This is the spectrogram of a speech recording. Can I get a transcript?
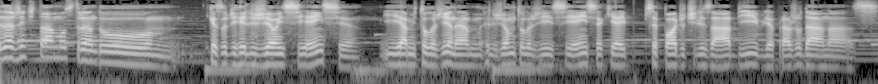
Mas a gente está mostrando hum, questão de religião e ciência e a mitologia, né? A religião, mitologia e ciência, que aí você pode utilizar a Bíblia para ajudar nas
